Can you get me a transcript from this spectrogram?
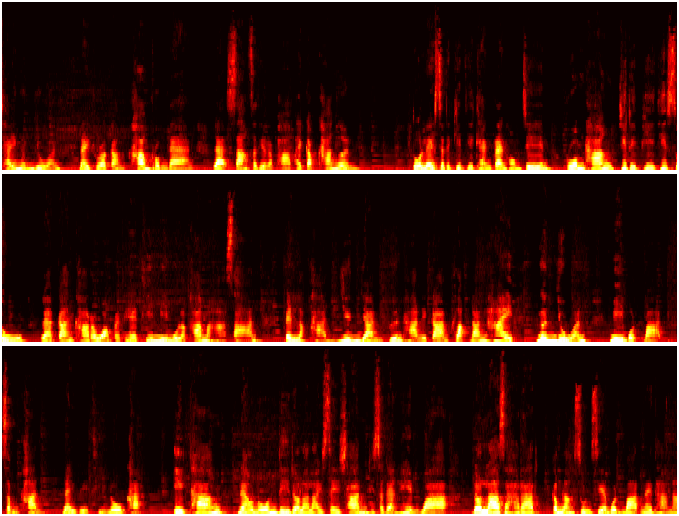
ใช้เงินหยวน ในธุรกรรมข้ามพรมแดน และสร้างเสถียรภาพให้กับค่าเงินตัวเลขเศรษฐกิจที่แข็งแกร่งของจีน รวมทั้ง GDP ที่สูง และการค้าระหว่างประเทศที่มีมูลค่ามหาศาล เป็นหลักฐานยืนยันพื้นฐานในการผลักดันให้เงินหยวนมีบทบาทสำคัญในเวทีโลกค่ะ อีกทั้งแนวโน้ม de-dollarization ที่แสดงให้เห็นว่าดอลลาร์สหรัฐกำลังสูญเสียบทบาทในฐานะ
